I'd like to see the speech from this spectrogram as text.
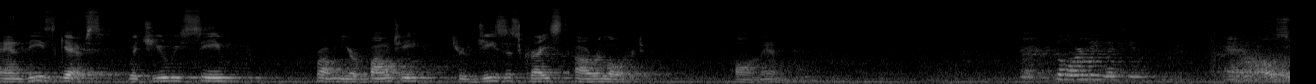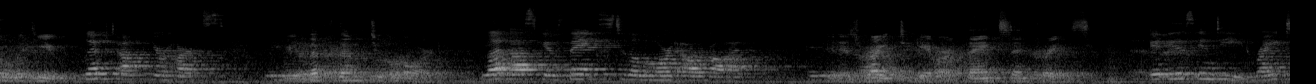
And these gifts which you receive from your bounty through Jesus Christ our Lord. Amen. The Lord be with you. And also with you, Lift up your hearts. we lift them to the Lord. Let us give thanks to the Lord our God. It is right to give our thanks and praise. It is indeed right,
